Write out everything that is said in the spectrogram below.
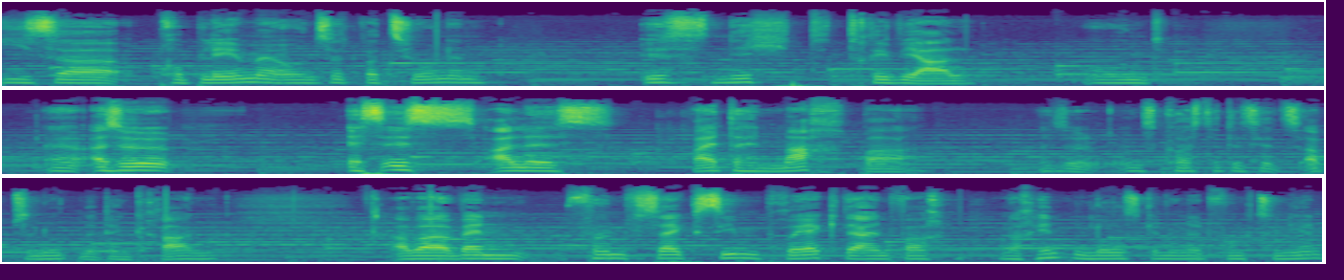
dieser Probleme und Situationen ist nicht trivial. Und äh, also es ist alles weiterhin machbar. Also uns kostet es jetzt absolut nicht den Kragen. Aber wenn fünf, sechs, sieben Projekte einfach nach hinten losgehen und nicht funktionieren,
